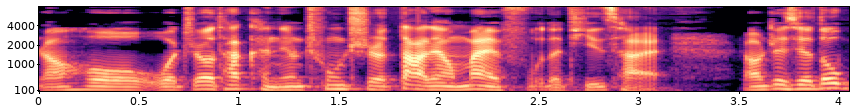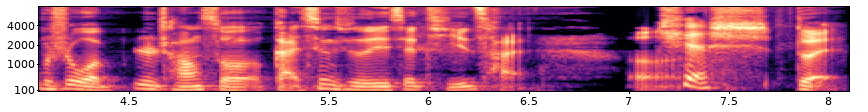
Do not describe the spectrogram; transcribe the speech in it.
然后我知道它肯定充斥着大量卖腐的题材，然后这些都不是我日常所感兴趣的一些题材。呃，确实，对，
